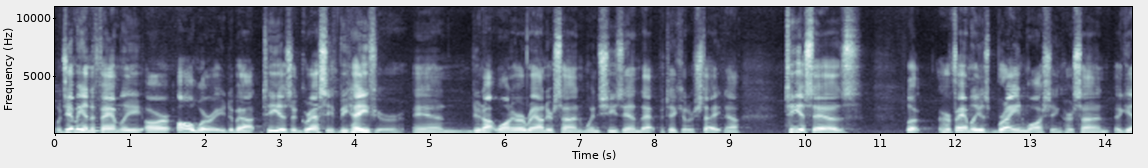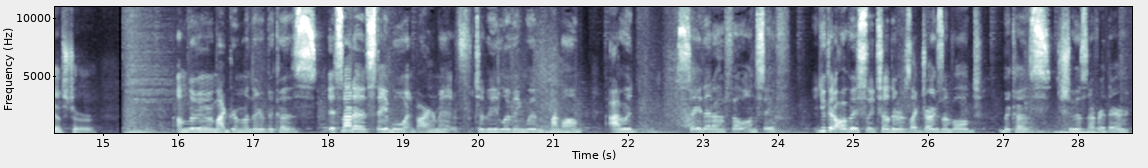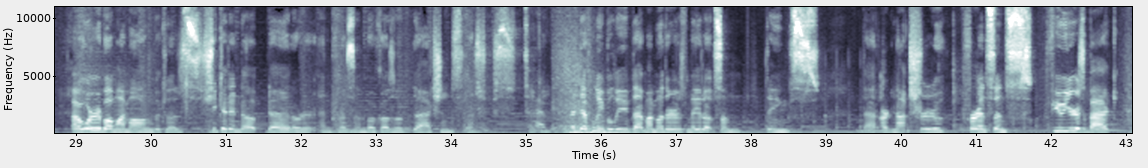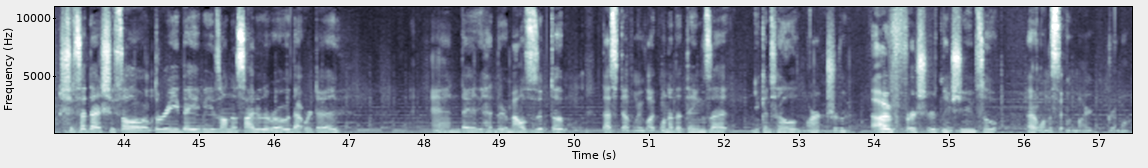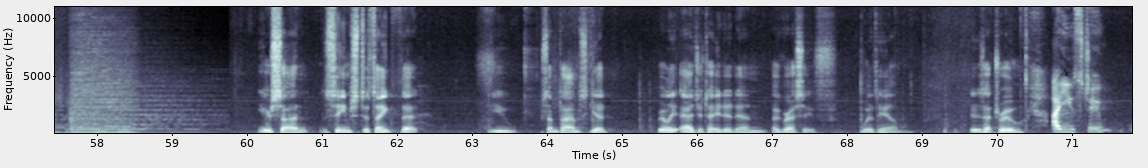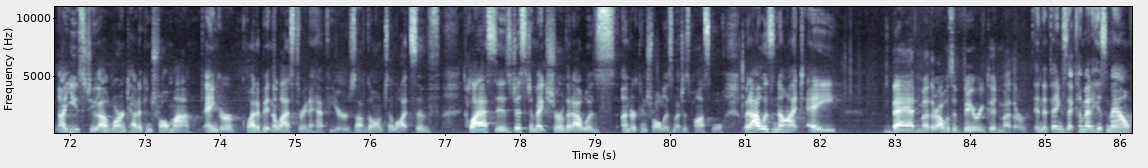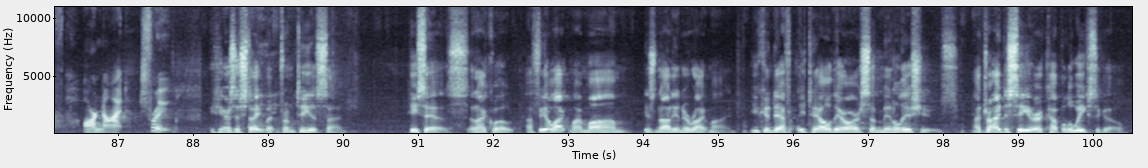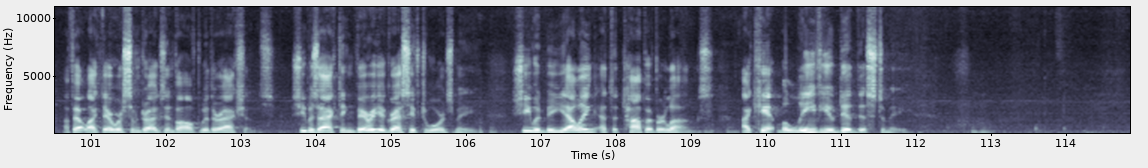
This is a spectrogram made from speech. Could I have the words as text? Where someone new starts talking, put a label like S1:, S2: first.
S1: Well, Jimmy and the family are all worried about Tia's aggressive behavior and do not want her around her son when she's in that particular state. Now, Tia says, look, her family is brainwashing her son against her.
S2: I'm living with my grandmother because it's not a stable environment to be living with my mom. I would say that I felt unsafe. You could obviously tell there was like drugs involved because she was never there. I worry about my mom because she could end up dead or in prison because of the actions that she's taken. I definitely believe that my mother has made up some things that are not true. For instance, a few years back, she said that she saw three babies on the side of the road that were dead and they had their mouths zipped up. That's definitely like one of the things that you can tell aren't true. I for sure think she needs help. I don't want to sit with my grandma.
S1: Your son seems to think that you sometimes get really agitated and aggressive with him. Is that true?
S3: I used to. I used to. I've learned how to control my anger quite a bit in the last three and a half years. I've gone to lots of classes just to make sure that I was under control as much as possible. But I was not a bad mother. I was a very good mother. And the things that come out of his mouth are not true.
S1: Here's a statement from Tia's son. He says, and I quote, I feel like my mom is not in her right mind. You can definitely tell there are some mental issues. I tried to see her a couple of weeks ago. I felt like there were some drugs involved with her actions. She was acting very aggressive towards me. She would be yelling at the top of her lungs. I can't believe you did this to me.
